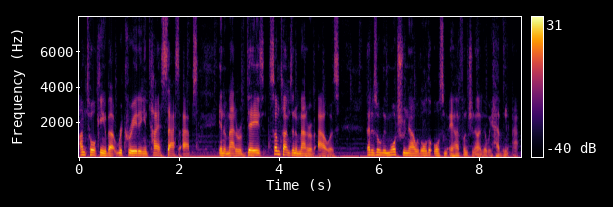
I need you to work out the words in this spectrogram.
I'm talking about recreating entire SaaS apps in a matter of days, sometimes in a matter of hours. That is only more true now with all the awesome AI functionality that we have in the app.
